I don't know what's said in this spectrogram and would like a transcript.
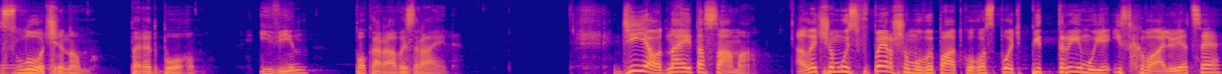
злочином перед Богом, і він покарав Ізраїль. Дія одна і та сама. Але чомусь в першому випадку Господь підтримує і схвалює це.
